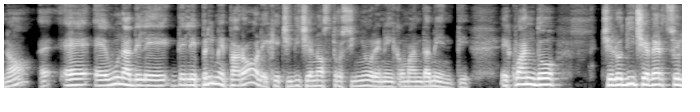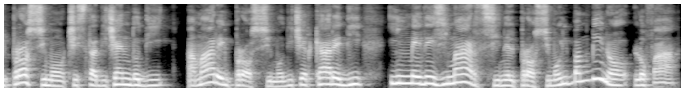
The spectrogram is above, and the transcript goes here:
no, è, è una delle, delle prime parole che ci dice nostro Signore nei comandamenti. E quando ce lo dice verso il prossimo ci sta dicendo di amare il prossimo, di cercare di immedesimarsi nel prossimo. Il bambino lo fa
